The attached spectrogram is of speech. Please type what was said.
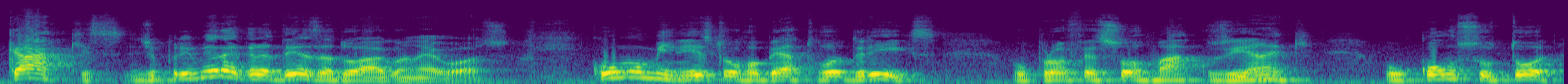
craques de primeira grandeza do agronegócio, como o ministro Roberto Rodrigues, o professor Marcos Yankee, o consultor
